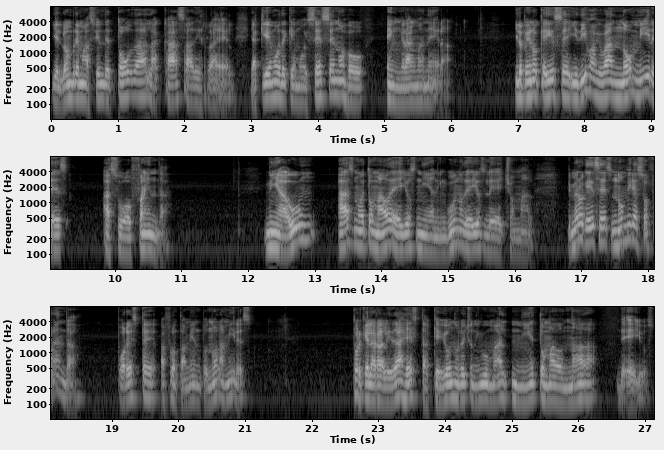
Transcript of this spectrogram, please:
y el hombre más fiel de toda la casa de Israel. Y aquí vemos de que Moisés se enojó en gran manera. Y lo primero que dice, y dijo a Jehová, no mires a su ofrenda, ni aún no he tomado de ellos, ni a ninguno de ellos le he hecho mal. Primero que dice es, no mires ofrenda por este afrontamiento, no la mires. Porque la realidad es esta, que yo no le he hecho ningún mal, ni he tomado nada de ellos.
